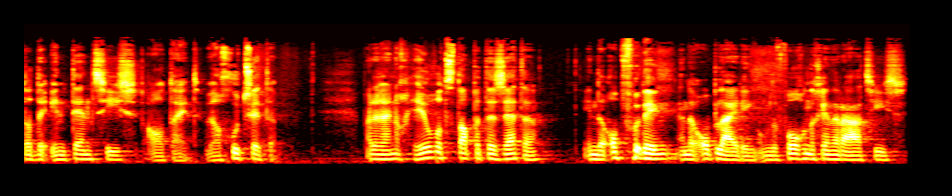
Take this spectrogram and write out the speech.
dat de intenties altijd wel goed zitten. Maar er zijn nog heel wat stappen te zetten in de opvoeding en de opleiding om de volgende generaties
